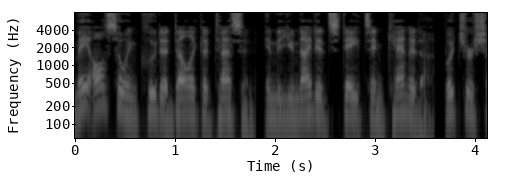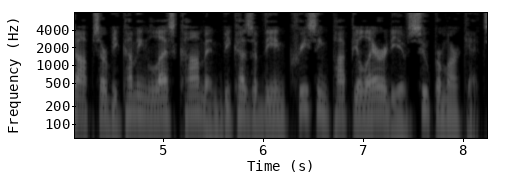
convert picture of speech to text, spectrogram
may also include a delicatessen. In the United States and Canada, butcher shops are becoming less common because of the increasing popularity of supermarkets.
